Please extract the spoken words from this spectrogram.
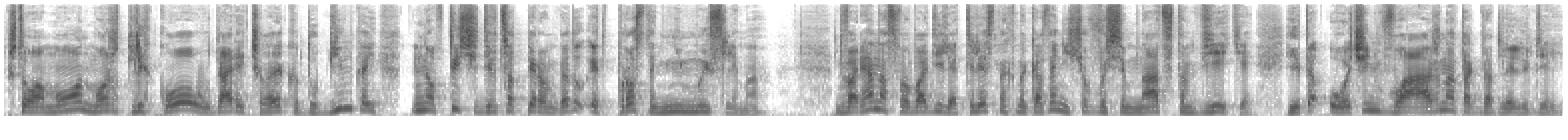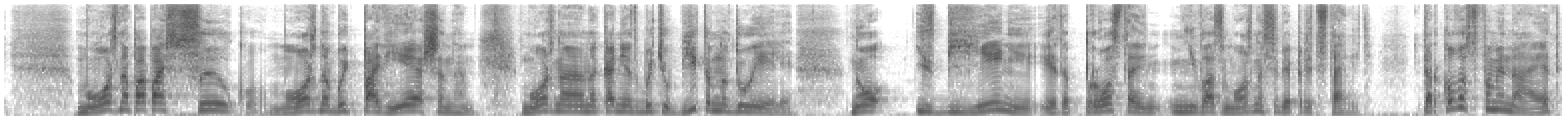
что ОМОН может легко ударить человека дубинкой, но в 1901 году это просто немыслимо. Дворян освободили от телесных наказаний еще в 18 веке. И это очень важно тогда для людей. Можно попасть в ссылку, можно быть повешенным, можно, наконец, быть убитым на дуэли. Но избиение это просто невозможно себе представить. Таркова вспоминает,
